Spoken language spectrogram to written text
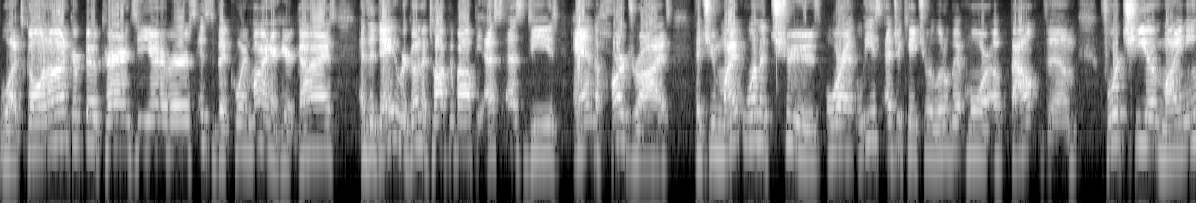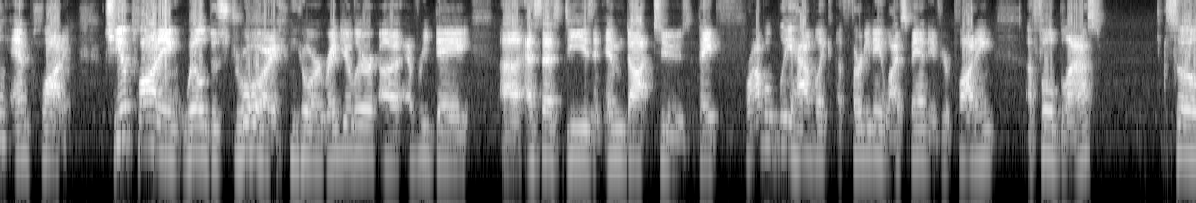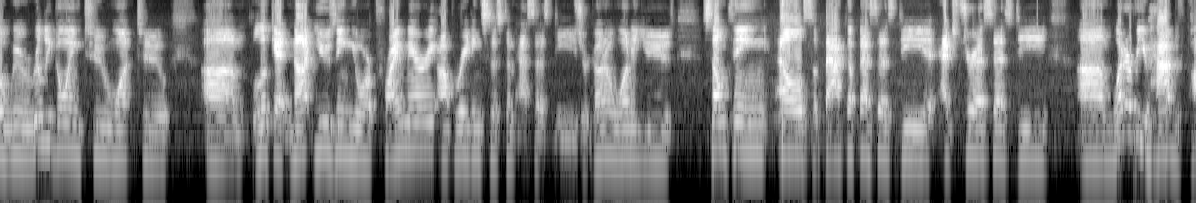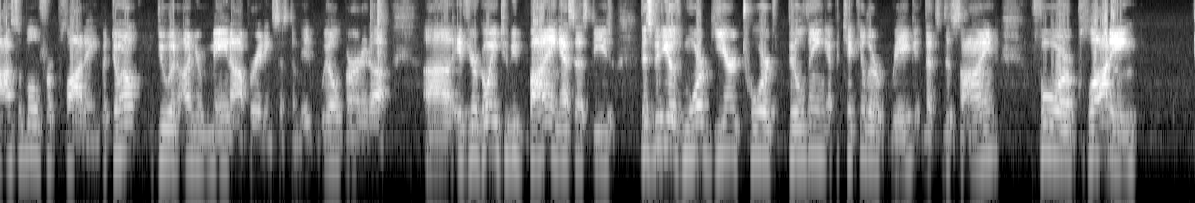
What's going on, cryptocurrency universe? It's the Bitcoin miner here, guys. And today we're going to talk about the SSDs and the hard drives that you might want to choose or at least educate you a little bit more about them for Chia mining and plotting. Chia plotting will destroy your regular, uh, everyday uh, SSDs and M.2s. They probably have like a 30-day lifespan if you're plotting a full blast so we're really going to want to um, look at not using your primary operating system SSDs. You're going to want to use something else, a backup SSD, an extra SSD, um, whatever you have if possible for plotting, but don't do it on your main operating system. It will burn it up. Uh, if you're going to be buying SSDs, this video is more geared towards building a particular rig that's designed for plotting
